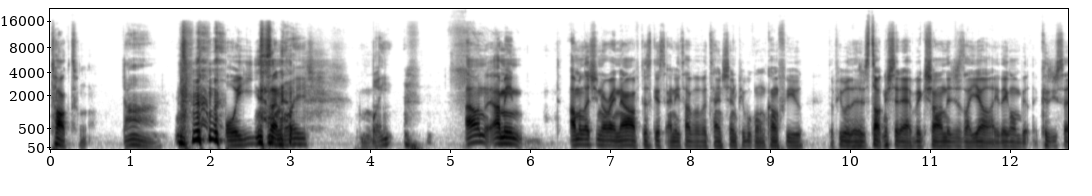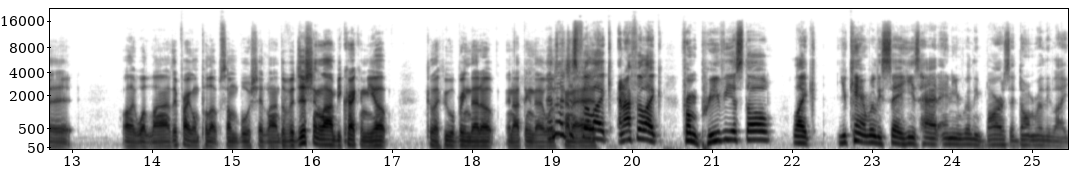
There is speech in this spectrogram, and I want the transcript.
Talk to him. Don. Boy. Boy. Boy. I don't. I mean, I'm gonna let you know right now. If this gets any type of attention, people gonna come for you. The people that is talking shit at Big Sean, they're just like, yo, like they gonna be because you said, or like what lines? They probably gonna pull up some bullshit line. The magician line be cracking me up because like people bring that up, and I think that was and I just feel like, and I feel like from previous though, like you can't really say he's had any really bars that don't really like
